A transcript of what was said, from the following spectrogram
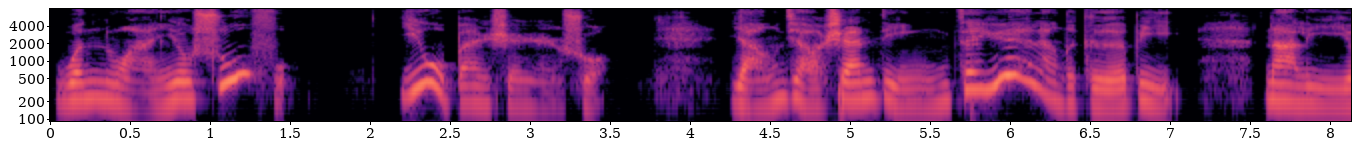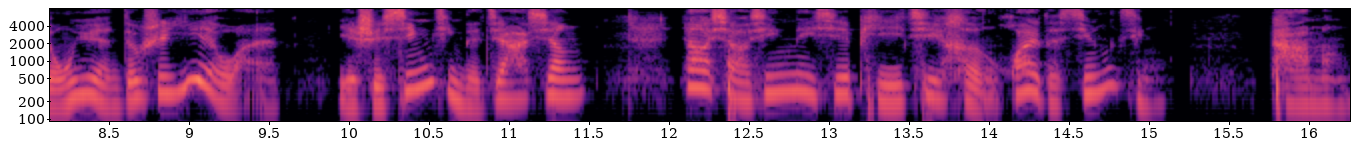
温暖又舒服。右半身人说。羊角山顶在月亮的隔壁，那里永远都是夜晚，也是星星的家乡。要小心那些脾气很坏的星星，他们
